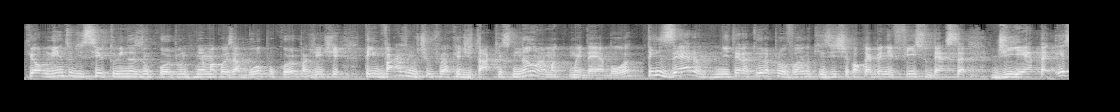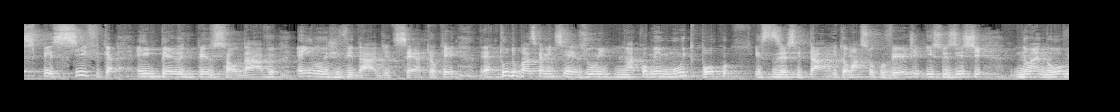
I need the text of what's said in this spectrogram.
que o aumento de sirtuínas no corpo é uma coisa boa para o corpo. A gente tem vários motivos para acreditar que isso não é uma, uma ideia boa. Tem zero literatura provando que existe qualquer benefício dessa dieta específica em perda de peso saudável, em longevidade, etc. Ok? É tudo basicamente se resume a comer muito pouco, e se exercitar e tomar suco verde. Isso existe, não é novo,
